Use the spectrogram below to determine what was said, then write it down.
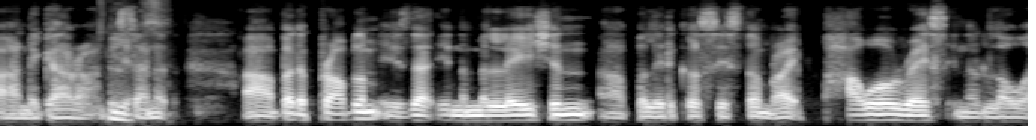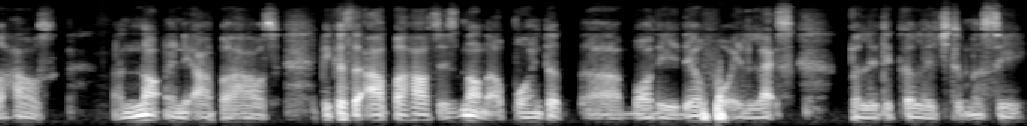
uh, Negara, the yes. Senate. Uh, but the problem is that in the Malaysian uh, political system, right, power rests in the lower house, uh, not in the upper house, because the upper house is not an appointed uh, body. Therefore, it lacks political legitimacy.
